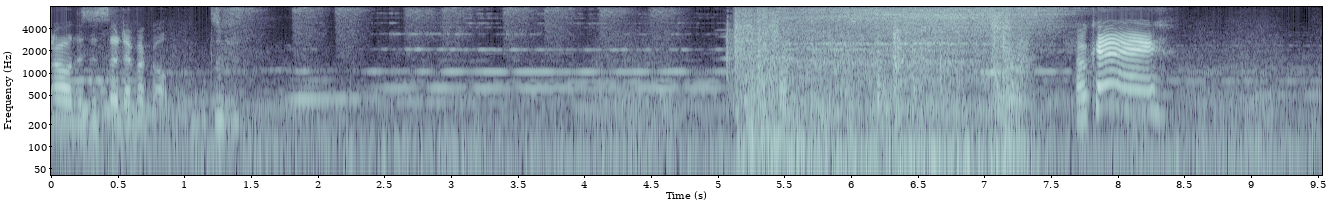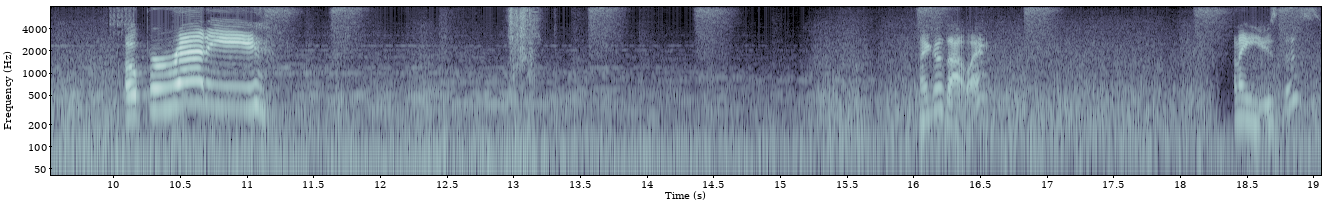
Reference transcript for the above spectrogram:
Oh, this is so difficult. okay. Hope we're ready. Can I go that way? Can I use this?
